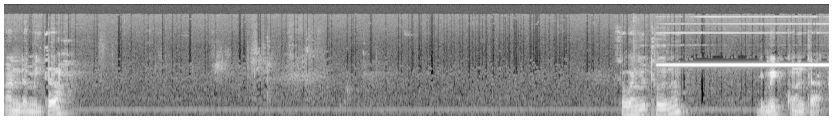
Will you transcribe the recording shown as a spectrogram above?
And the meter so when you turn you make contact.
